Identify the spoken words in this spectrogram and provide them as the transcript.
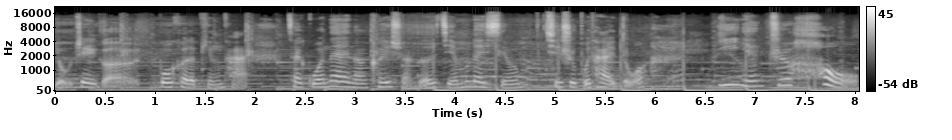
有这个播客的平台。在国内呢，可以选择的节目类型其实不太多。一一年之后，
